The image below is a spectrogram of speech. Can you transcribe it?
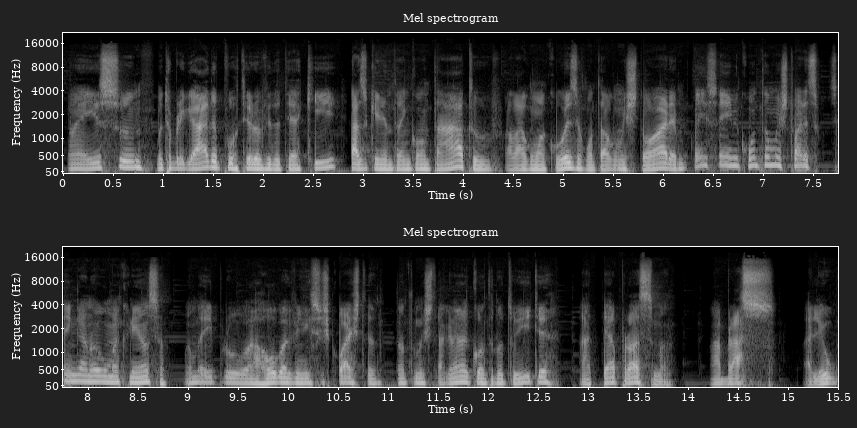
Então é isso. Muito obrigado por ter ouvido até aqui. Caso queira entrar em contato, falar alguma coisa, contar alguma história, é isso aí. Me conta uma história se você enganou alguma criança. Manda aí pro arroba Vinícius Costa, tanto no Instagram quanto no Twitter. Até a próxima. Um abraço. Valeu.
